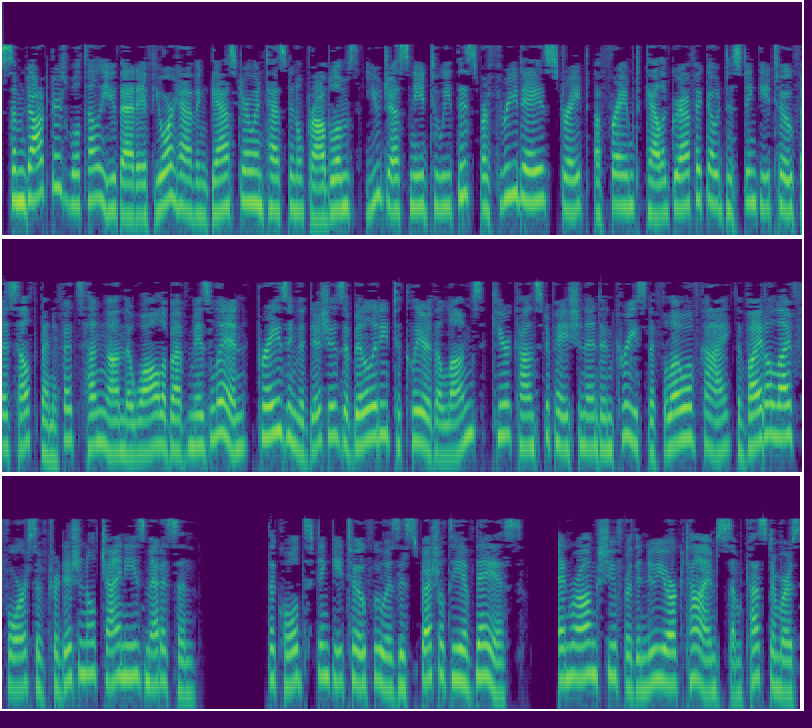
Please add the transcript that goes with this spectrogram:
Some doctors will tell you that if you're having gastrointestinal problems, you just need to eat this for three days straight. A framed calligraphic ode to stinky tofu's health benefits hung on the wall above Ms. Lin, praising the dish's ability to clear the lungs, cure constipation and increase the flow of qi, the vital life force of traditional Chinese medicine. The cold stinky tofu is a specialty of Deus. An Rong Xu for the New York Times. Some customers,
